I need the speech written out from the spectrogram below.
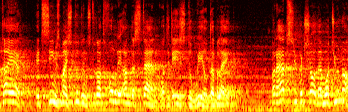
Altair, it seems my students do not fully understand what it is to wield a blade. Perhaps you could show them what you know.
